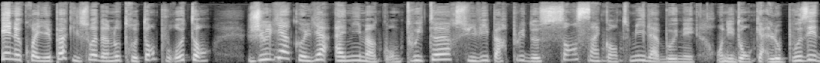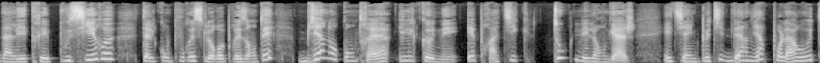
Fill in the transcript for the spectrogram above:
Et ne croyez pas qu'il soit d'un autre temps pour autant. Julien Collia anime un compte Twitter suivi par plus de 150 000 abonnés. On est donc à l'opposé d'un lettré poussiéreux tel qu'on pourrait se le représenter. Bien au contraire, il connaît et pratique tous les langages. Et tiens, une petite dernière pour la route.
